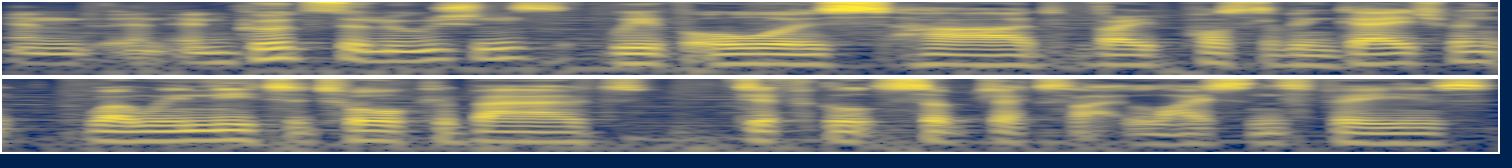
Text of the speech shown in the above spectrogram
and, and, and, good solutions. We've always had very positive engagement. When we need to talk about difficult subjects like license fees,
